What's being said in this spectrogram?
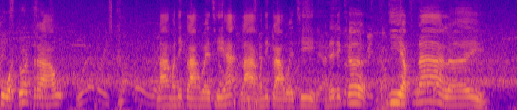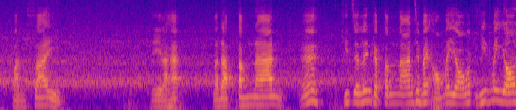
ปวดรวดร้าวลากมาที่กลางเวทีฮะลากมาที่กลางเวทีเดริเกอร์เหยียบหน้าเลยมันไส้นี่แหละฮะระดับตำนานเอ๊ะคิดจะเล่นกับตำนานใช่ไหมเอาไม่ยอมครับฮิตไม่ยอม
